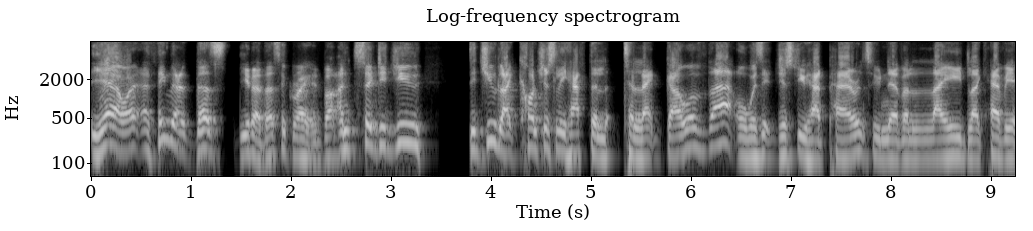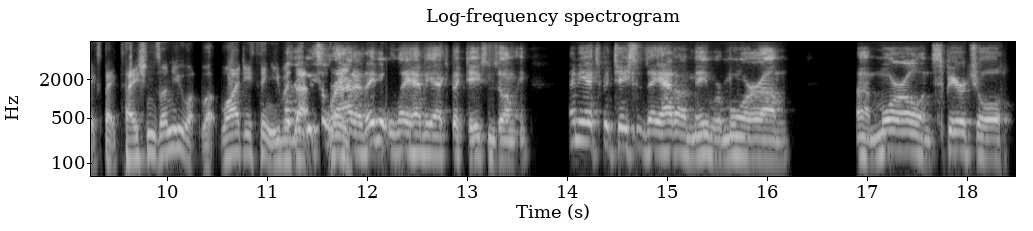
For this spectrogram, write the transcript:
Yeah, well, I think that that's you know that's a great advice. And so, did you did you like consciously have to to let go of that, or was it just you had parents who never laid like heavy expectations on you? What, what why do you think you were that? It's the latter. They didn't lay heavy expectations on me. Any expectations they had on me were more um, uh, moral and spiritual.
